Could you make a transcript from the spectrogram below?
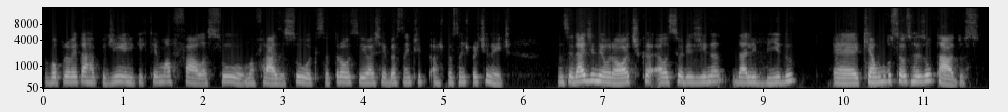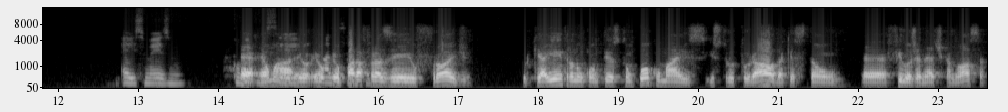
vou aproveitar rapidinho, Henrique, que tem uma fala sua, uma frase sua que você trouxe e eu achei bastante, acho bastante pertinente. Ansiedade neurótica, ela se origina da libido, é, que é um dos seus resultados. É isso mesmo? Como é, é, é uma. Eu, eu, eu parafraseei o Freud porque aí entra num contexto um pouco mais estrutural da questão é, filogenética nossa.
